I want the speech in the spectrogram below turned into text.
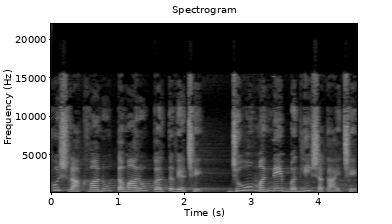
ખુશ રાખવાનું તમારું કર્તવ્ય છે. જુઓ મનને બદલી શકાય છે.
